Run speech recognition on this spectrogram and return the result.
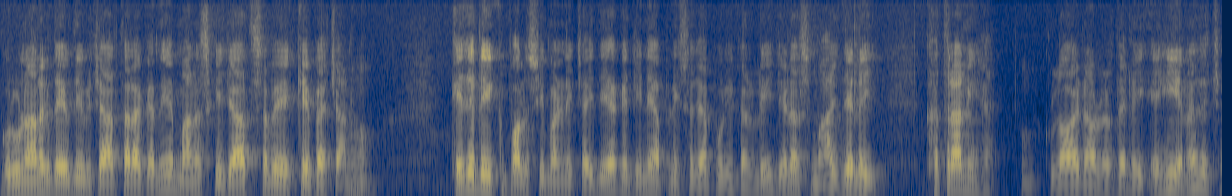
ਗੁਰੂ ਨਾਨਕ ਦੇਵ ਦੀ ਵਿਚਾਰਧਾਰਾ ਕਹਿੰਦੀ ਹੈ ਮਾਨਸ ਕੀ ਜਾਤ ਸਭੇ ਇੱਕੇ ਪਹਿਚਾਨੋ ਇਹਦੇ ਲਈ ਇੱਕ ਪਾਲਿਸੀ ਬਣਨੀ ਚਾਹੀਦੀ ਹੈ ਕਿ ਜਿਹਨੇ ਆਪਣੀ ਸਜ਼ਾ ਪੂਰੀ ਕਰ ਲਈ ਜਿਹੜਾ ਸਮਾਜ ਦੇ ਲਈ ਖਤਰਾ ਨਹੀਂ ਹੈ ਲਾਅ ਐਂਡ ਆਰਡਰ ਦੇ ਲਈ ਇਹੀ ਹੈ ਨਾ ਇਹਦੇ ਚ।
